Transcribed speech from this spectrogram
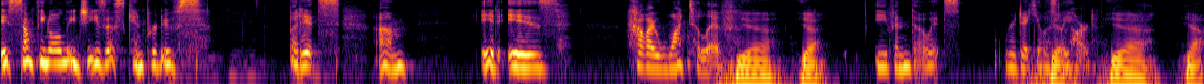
is something only Jesus can produce. But it's um, it is how I want to live, Yeah. Yeah. even though it's ridiculously Yeah. hard. Yeah, yeah.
